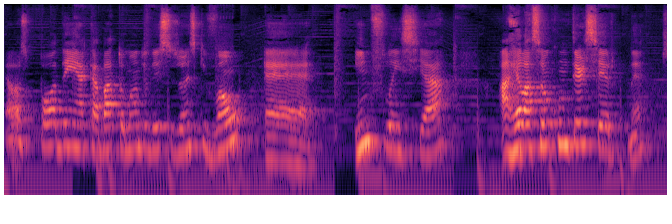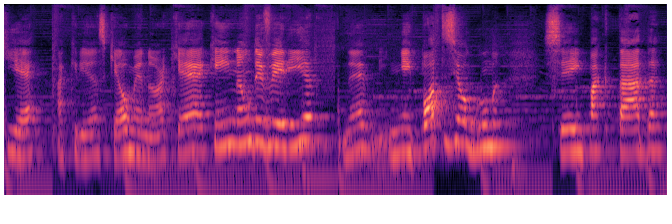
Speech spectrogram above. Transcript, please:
elas podem acabar tomando decisões que vão é, influenciar a relação com o terceiro, né? Que é a criança, que é o menor, que é quem não deveria, né, em hipótese alguma, ser impactada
